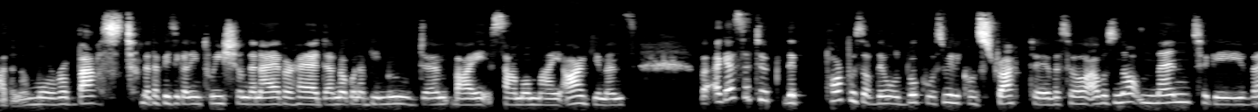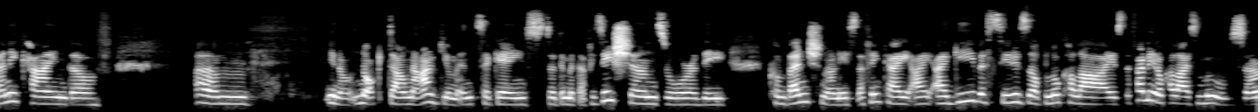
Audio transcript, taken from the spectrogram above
I don't know, more robust metaphysical intuition than I ever had are not going to be moved um, by some of my arguments. But I guess I took the purpose of the whole book was really constructive. So I was not meant to give any kind of, um, you know, knock down arguments against the metaphysicians or the conventionalists. I think I, I, I give a series of localized, fairly localized moves uh,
